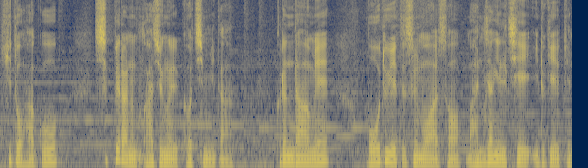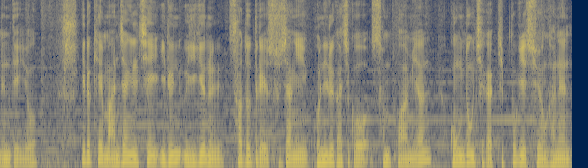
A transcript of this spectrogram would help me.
기도하고 식별하는 과정을 거칩니다. 그런 다음에 모두의 뜻을 모아서 만장일치에 이르게 되는데요. 이렇게 만장일치에 이른 의견을 사도들의 수장이 권위를 가지고 선포하면 공동체가 기쁘게 수용하는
